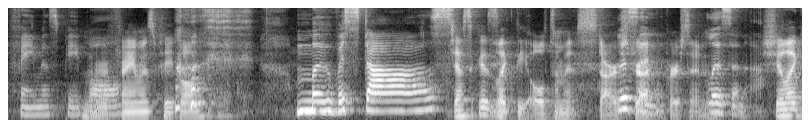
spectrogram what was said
Famous more people. famous people. Movie stars. Jessica's like the ultimate starstruck Listen, person. Listen, She'll like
